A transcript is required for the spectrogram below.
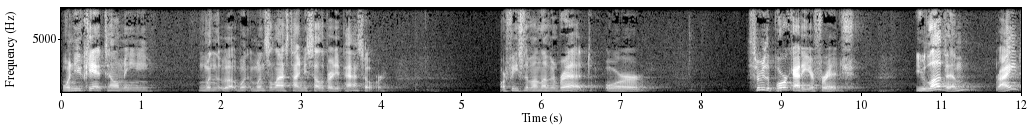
when you can't tell me when, when's the last time you celebrated Passover? Or Feast of Unleavened Bread? Or threw the pork out of your fridge? You love Him, right?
